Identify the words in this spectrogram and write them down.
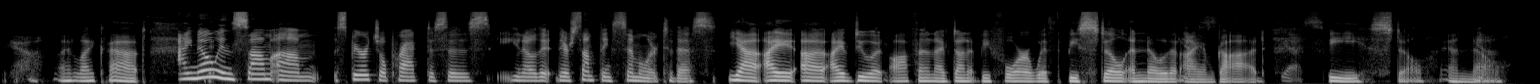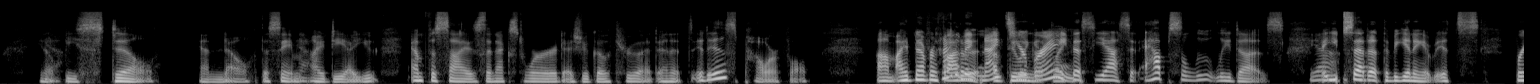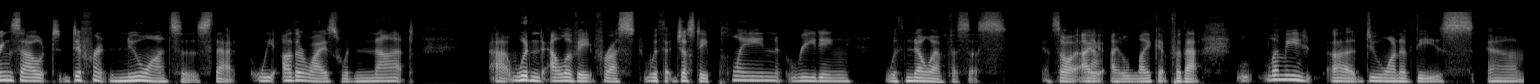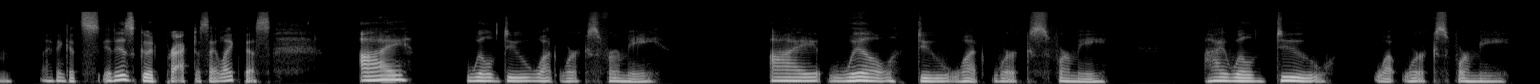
Yeah, I like that. I know in some um spiritual practices, you know, that there's something similar to this. Yeah, I uh, I do it often. I've done it before with "Be still and know that I am God." Yes. Be still and Yeah. know. You know, Yeah. be still and know The same Yeah. idea. You emphasize the next word as you go through it, and it it is powerful. Um, I'd never kind thought of it of doing it like this. Yes, it absolutely does. Uh, Yeah. You said at the beginning, it it's brings out different nuances that we otherwise would not uh, wouldn't elevate for us with just a plain reading with no emphasis. And so I Yeah. I like it for that. Let me uh, do one of these. Um, I think it's it is good practice. I like this. I will do what works for me. I will do what works for me. I will do what works for me.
